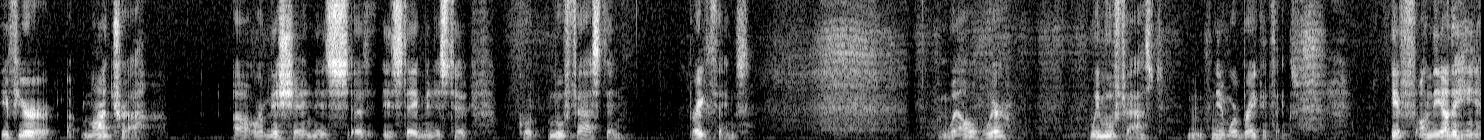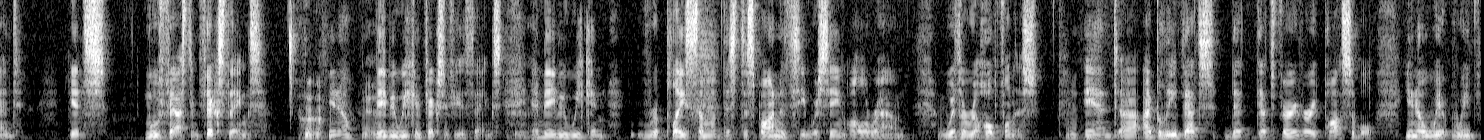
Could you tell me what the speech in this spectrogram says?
if your mantra uh, or mission is, uh, is statement is to quote, move fast and break things, well, we're, we move fast and we're breaking things. If, on the other hand, it's move fast and fix things, you know, maybe we can fix a few things, and maybe we can replace some of this despondency we're seeing all around with a real hopefulness. And uh, I believe that's that that's very very possible. You know, we we've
